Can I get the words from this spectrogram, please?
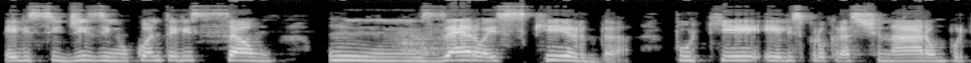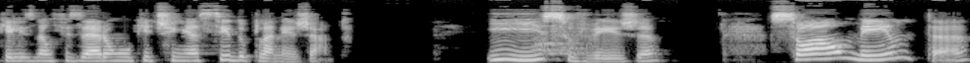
eles se dizem o quanto eles são um zero à esquerda, porque eles procrastinaram, porque eles não fizeram o que tinha sido planejado. E isso, veja, só aumenta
